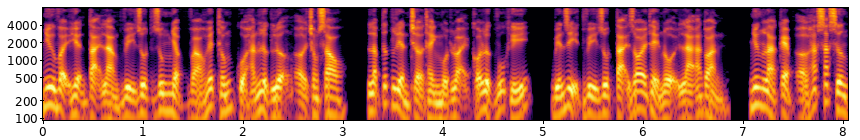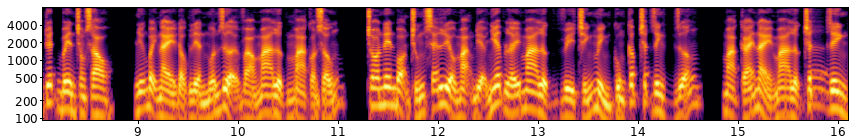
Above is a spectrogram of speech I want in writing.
như vậy hiện tại làm vị rụt dung nhập vào huyết thống của hắn lực lượng ở trong sau, lập tức liền trở thành một loại có lực vũ khí, biến dị vị rụt tại roi thể nội là an toàn, nhưng là kẹp ở hát sắc xương tuyết bên trong sau, những bệnh này độc liền muốn dựa vào ma lực mà còn sống cho nên bọn chúng sẽ liều mạng địa nhiếp lấy ma lực vì chính mình cung cấp chất dinh dưỡng, mà cái này ma lực chất dinh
